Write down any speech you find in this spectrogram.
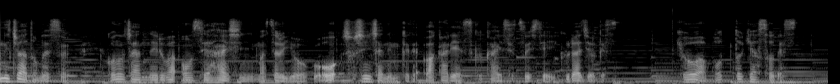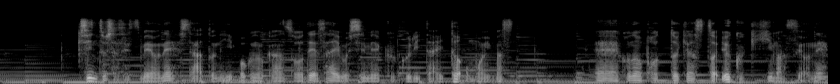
こんにちは、トムです。このチャンネルは音声配信にまつわる用語を初心者に向けてわかりやすく解説していくラジオです。今日はポッドキャストです。きちんとした説明をね、した後に僕の感想で最後締めくくりたいと思います。えー、このポッドキャストよく聞きますよね。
